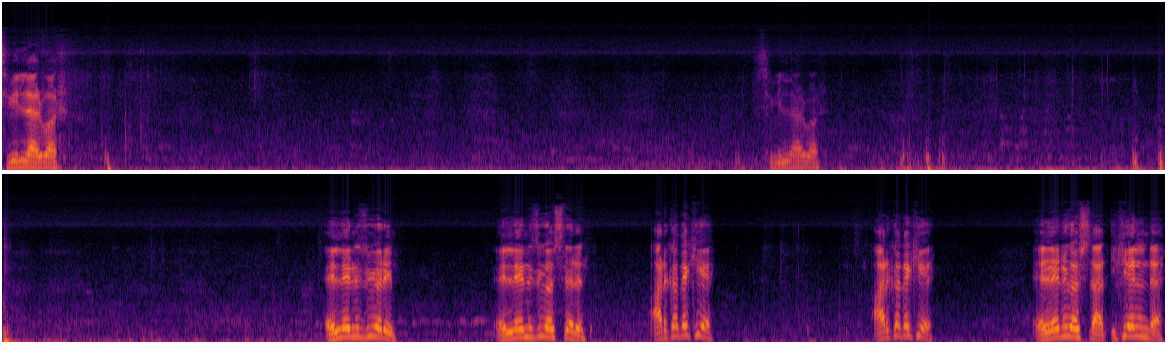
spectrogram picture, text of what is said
Siviller var. Siviller var. Ellerinizi göreyim. Ellerinizi gösterin. Arkadaki. Arkadaki. Ellerini göster. İki elinde.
